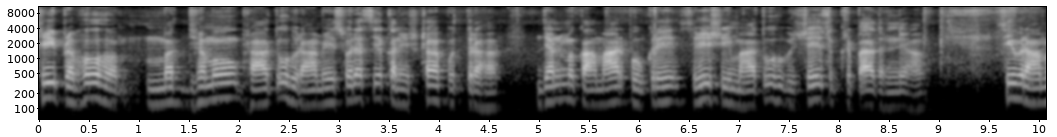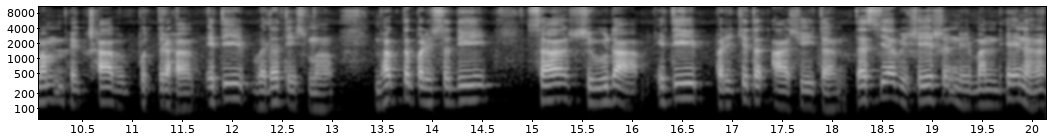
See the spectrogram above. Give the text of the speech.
श्री प्रभो मध्यमो भ्रातु रामेश्वर से कनिष्ठ पुत्र। जन्म कामारपुकरे श्री श्री मातु विशेष कृपाधन्य शिवराम भिक्षापुत्र वदति स्म। भक्त परिषदी स शिवुदा इति परिचित आसीत्। तस्य विशेष निर्बंधेन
